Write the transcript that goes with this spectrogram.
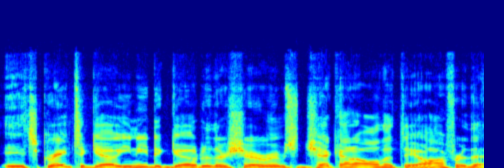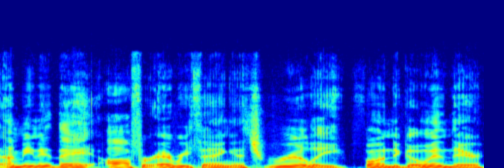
it's great to go. You need to go to their showrooms and check out all that they offer. That I mean, they offer everything, and it's really fun to go in there.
